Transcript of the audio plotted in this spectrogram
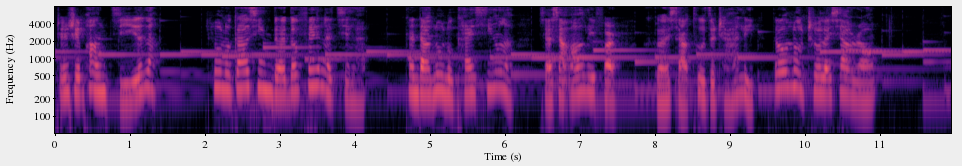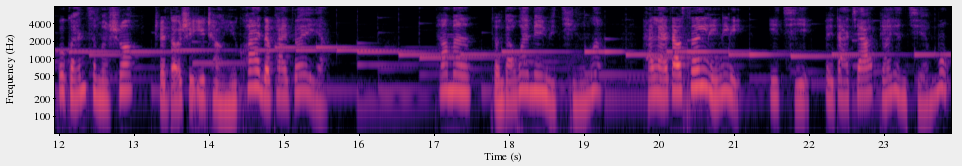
真是胖极了。露露高兴得都飞了起来。看到露露开心了，小象奥利弗和小兔子查理都露出了笑容。不管怎么说，这都是一场愉快的派对呀。他们等到外面雨停了，还来到森林里，一起为大家表演节目。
